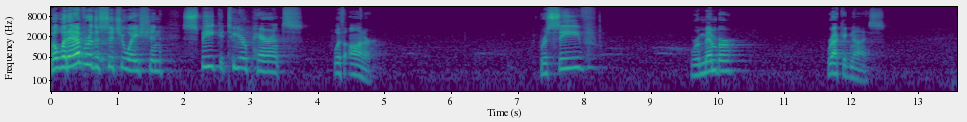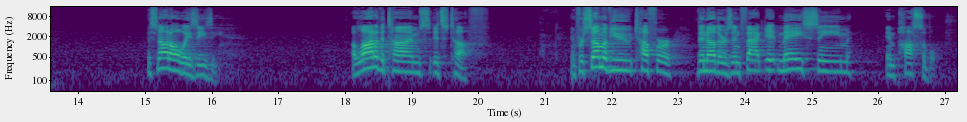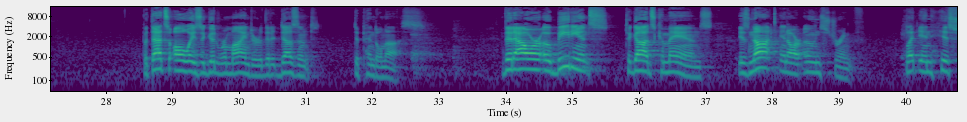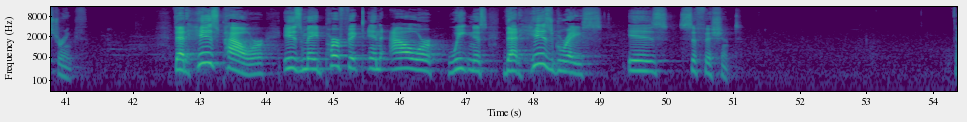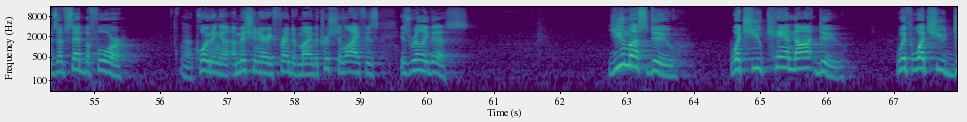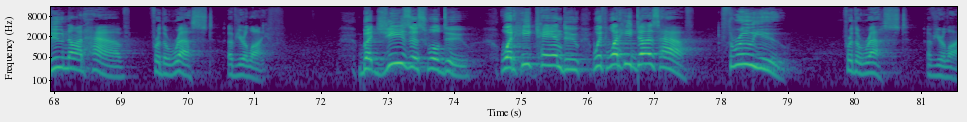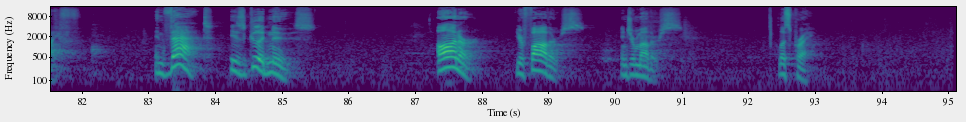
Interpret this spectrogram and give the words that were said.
But whatever the situation, speak to your parents with honor. Receive, remember, recognize. It's not always easy. A lot of the times it's tough. And for some of you, tougher than others. In fact, it may seem impossible. But that's always a good reminder that it doesn't depend on us. That our obedience to God's commands is not in our own strength, but in His strength. That His power is made perfect in our weakness, that His grace is sufficient. As I've said before, uh, quoting a, a missionary friend of mine, the Christian life is, is really this You must do what you cannot do with what you do not have for the rest of your life. But Jesus will do what he can do with what he does have through you for the rest of your life. And that is good news. Honor your fathers and your mothers. Let's pray.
